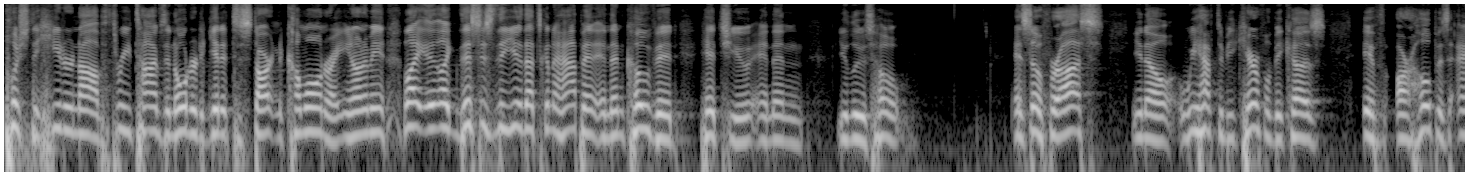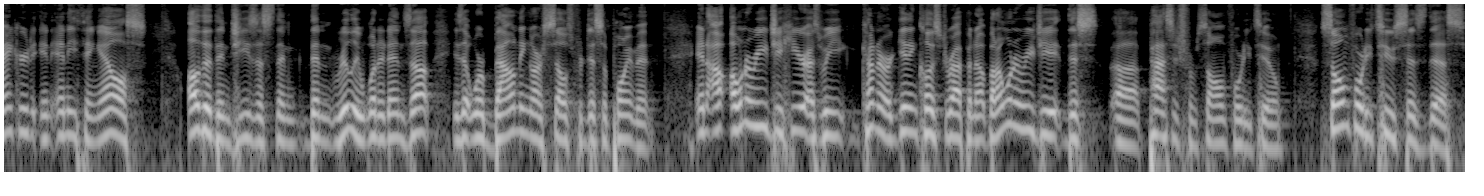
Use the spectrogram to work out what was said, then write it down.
push the heater knob three times in order to get it to start and to come on right. You know what I mean? Like like this is the year that's going to happen, and then COVID hits you, and then you lose hope. And so for us, you know, we have to be careful because if our hope is anchored in anything else other than Jesus, then then really what it ends up is that we're bounding ourselves for disappointment. And I, I want to read you here as we kind of are getting close to wrapping up, but I want to read you this uh, passage from Psalm 42. Psalm 42 says this,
